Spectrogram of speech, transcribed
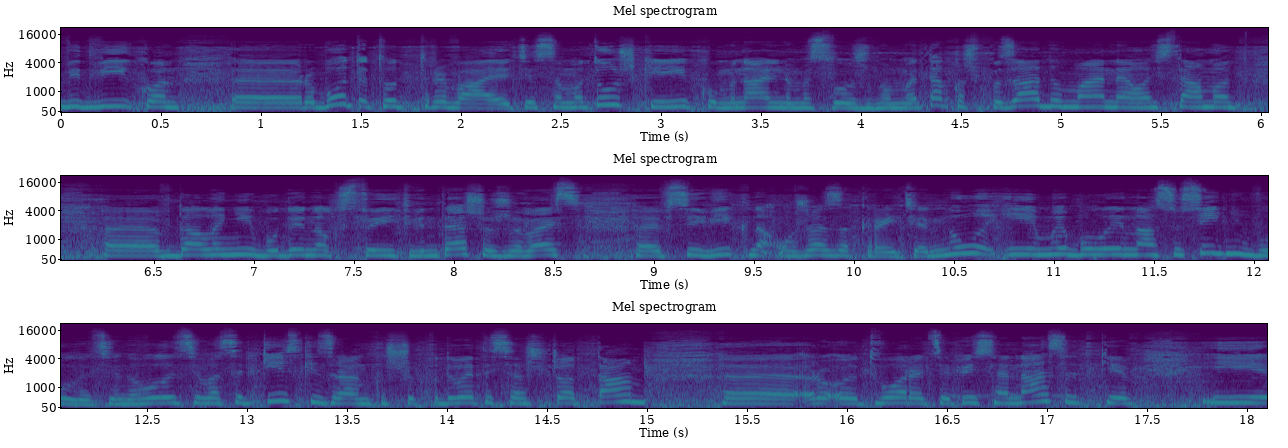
від вікон. Е, Роботи тут тривають і самотужки, і комунальними службами. Також позаду мене, ось там, от е, вдалині будинок стоїть. Він теж уже весь е, всі вікна уже закриті. Ну і ми були на сусідній вулиці, на вулиці Васильківській зранку, щоб подивитися, що там твориться після наслідків. І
